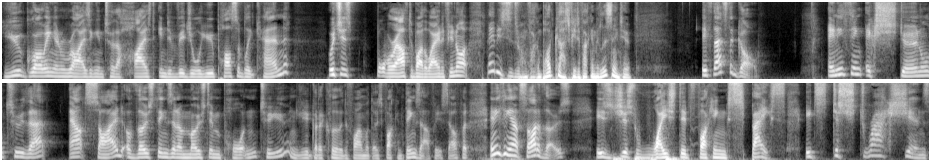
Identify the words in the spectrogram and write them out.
you growing and rising into the highest individual you possibly can, which is what we're after, by the way. And if you're not, maybe this is the wrong fucking podcast for you to fucking be listening to. If that's the goal, anything external to that outside of those things that are most important to you, and you've got to clearly define what those fucking things are for yourself, but anything outside of those is just wasted fucking space. It's distractions.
